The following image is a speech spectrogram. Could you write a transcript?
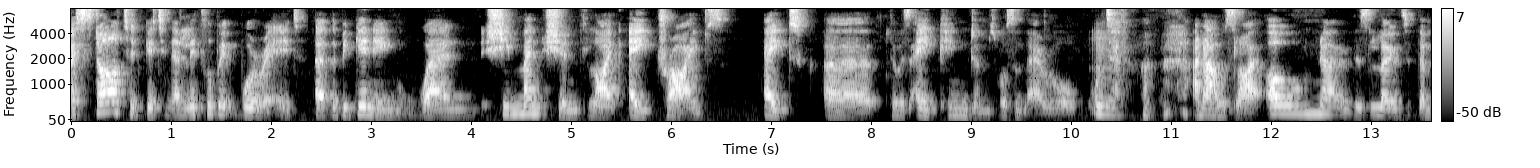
I started getting a little bit worried at the beginning when she mentioned like eight tribes, eight. Uh, there was eight kingdoms, wasn't there, or mm. whatever? Mm. and I was like, oh no, there's loads of them.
